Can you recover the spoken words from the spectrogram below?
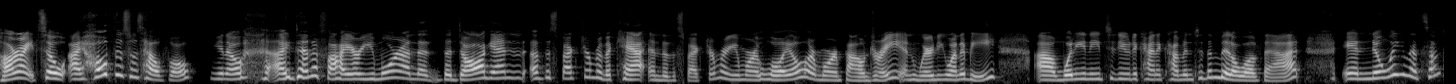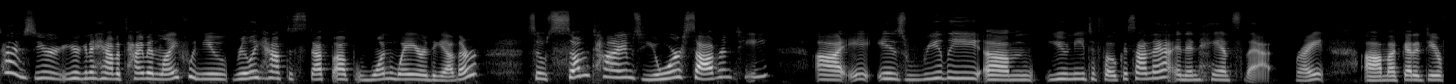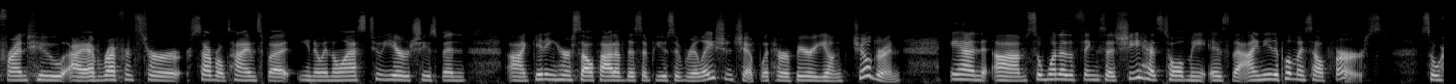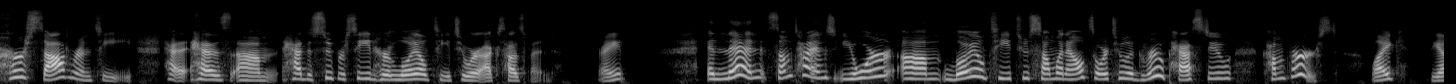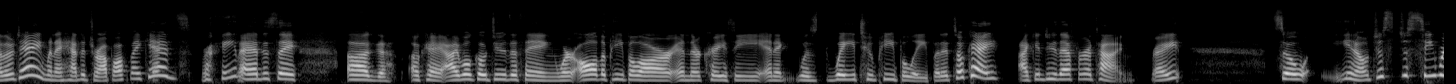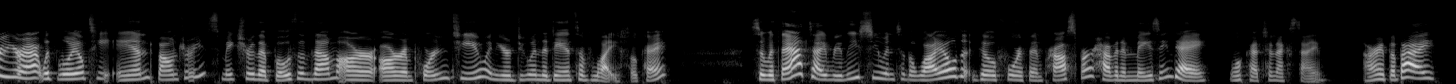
All right, so I hope this was helpful. You know, identify are you more on the, the dog end of the spectrum or the cat end of the spectrum? Are you more loyal or more boundary? And where do you want to be? Um, what do you need to do to kind of come into the middle of that? And knowing that sometimes you're you're going to have a time in life when you really have to step up one way or the other. So sometimes your sovereignty uh, is really um, you need to focus on that and enhance that right? Um, I've got a dear friend who I have referenced her several times, but you know, in the last two years, she's been uh, getting herself out of this abusive relationship with her very young children. And um, so, one of the things that she has told me is that I need to put myself first. So, her sovereignty ha- has um, had to supersede her loyalty to her ex husband, right? And then sometimes your um, loyalty to someone else or to a group has to come first. Like the other day when I had to drop off my kids, right? I had to say, ugh, okay, I will go do the thing where all the people are and they're crazy and it was way too peoply, but it's okay. I can do that for a time, right? So, you know, just just see where you're at with loyalty and boundaries. Make sure that both of them are are important to you and you're doing the dance of life, okay? So with that, I release you into the wild. Go forth and prosper. Have an amazing day. We'll catch you next time. All right, bye-bye.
